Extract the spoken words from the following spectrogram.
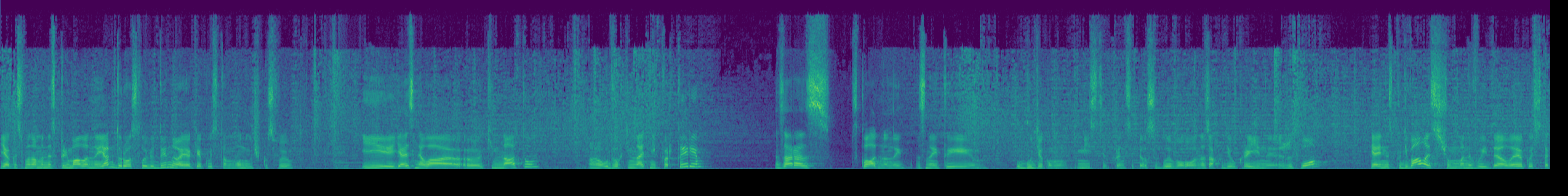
Якось вона мене сприймала не як дорослу людину, а як якусь там онучку свою. І я зняла е, кімнату е, у двохкімнатній квартирі. Зараз складно знайти у будь-якому місці, в принципі, особливо на заході України, житло. Я й не сподівалася, що в мене вийде, але якось так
